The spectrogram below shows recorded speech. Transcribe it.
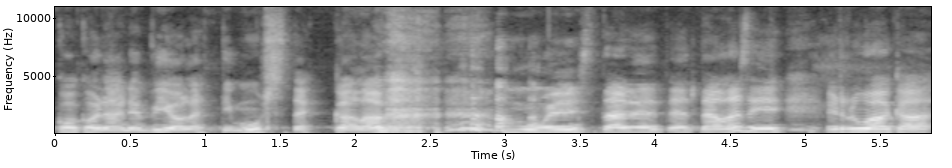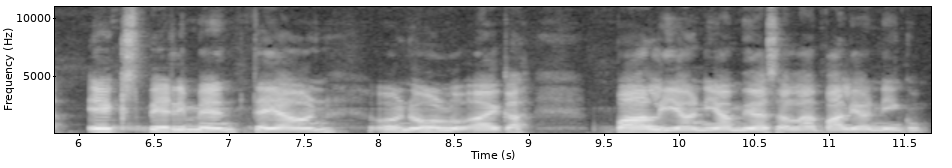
kokonainen violetti mustekala. Muistan, että, tällaisia ruokaeksperimenttejä on, on ollut aika paljon ja myös ollaan paljon niin kuin,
